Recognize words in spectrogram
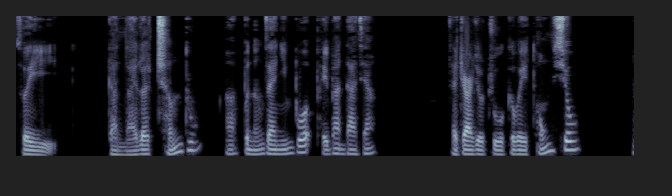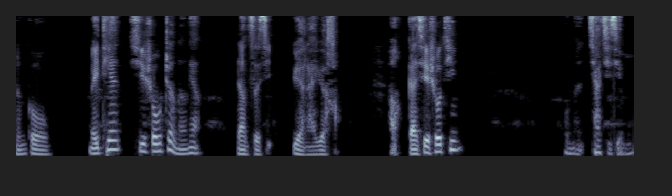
所以赶来了成都啊，不能在宁波陪伴大家，在这儿就祝各位同修能够每天吸收正能量，让自己越来越好。好，感谢收听，我们下期节目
